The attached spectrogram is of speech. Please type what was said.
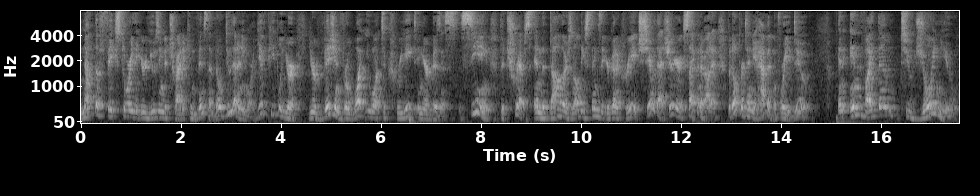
not the fake story that you're using to try to convince them. Don't do that anymore. Give people your your vision for what you want to create in your business. Seeing the trips and the dollars and all these things that you're going to create. Share that. Share your excitement about it, but don't pretend you have it before you do. And invite them to join you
